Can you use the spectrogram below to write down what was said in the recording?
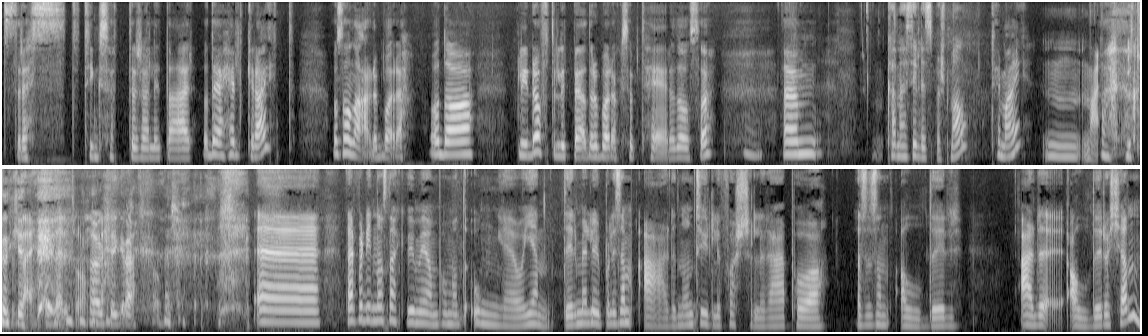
stress, ting setter seg litt der. Og det er helt greit. Og sånn er det bare. Og da blir det ofte litt bedre å bare akseptere det også. Mm. Um, kan jeg stille et spørsmål? Til meg? Mm, nei, ikke til deg. Til dere to. ok, greit. eh, det er fordi nå snakker vi mye om på en måte unge og jenter, men jeg lurer på liksom, er det noen tydelige forskjeller her på altså sånn alder Er det alder og kjønn?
